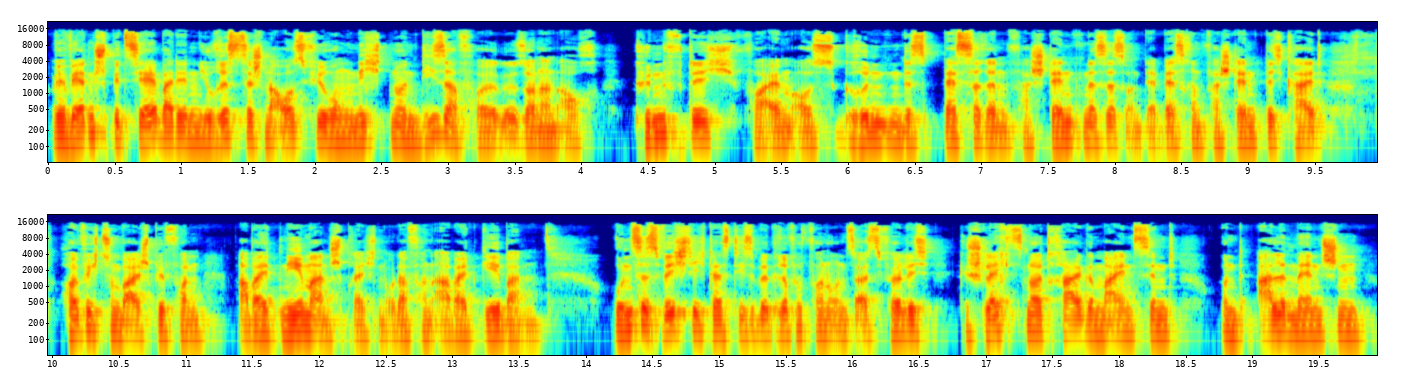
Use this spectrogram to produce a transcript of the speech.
Wir werden speziell bei den juristischen Ausführungen nicht nur in dieser Folge, sondern auch künftig, vor allem aus Gründen des besseren Verständnisses und der besseren Verständlichkeit, häufig zum Beispiel von Arbeitnehmern sprechen oder von Arbeitgebern. Uns ist wichtig, dass diese Begriffe von uns als völlig geschlechtsneutral gemeint sind und alle Menschen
